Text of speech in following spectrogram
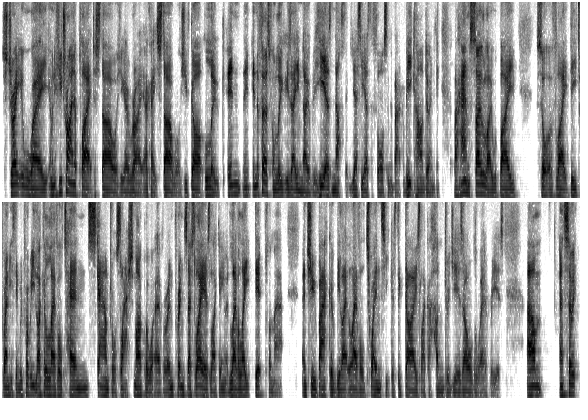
straight away, I mean, if you try and apply it to Star Wars, you go right, okay, Star Wars. You've got Luke in in the first one. Luke is a nobody. He has nothing. Yes, he has the Force in the background, but he can't do anything. But Han Solo would by sort of like D20 thing would probably like a level 10 scoundrel slash smuggler, whatever. And Princess Leia is like, know, level eight diplomat. And Chewbacca would be like level 20 because the guy's like a 100 years old or whatever he is. Um, and so it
